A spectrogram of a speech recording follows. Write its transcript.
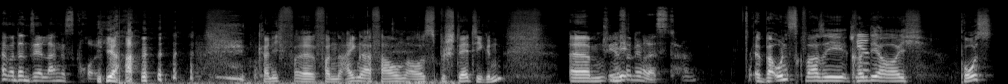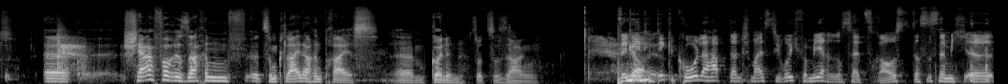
weil man dann sehr lange scrollt. ja, kann ich äh, von eigener Erfahrung aus bestätigen. Ähm, Cheers an den Rest. Äh, Bei uns quasi könnt Cheers. ihr euch Prost äh, schärfere Sachen äh, zum kleineren Preis ähm, gönnen, sozusagen. Wenn ihr die äh, dicke Kohle habt, dann schmeißt die ruhig für mehrere Sets raus. Das ist nämlich äh,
